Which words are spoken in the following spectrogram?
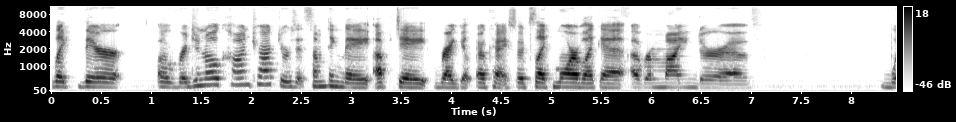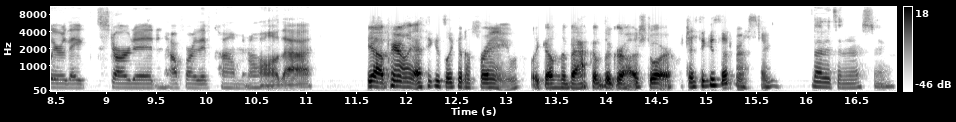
like their original contract or is it something they update regular okay so it's like more of like a, a reminder of where they started and how far they've come and all of that Yeah, apparently I think it's like in a frame, like on the back of the garage door, which I think is interesting. That is interesting.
